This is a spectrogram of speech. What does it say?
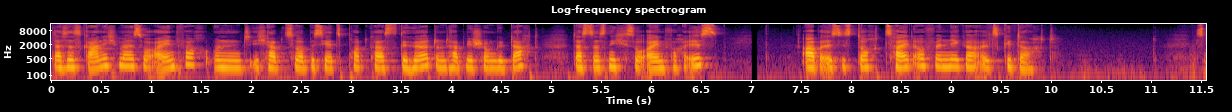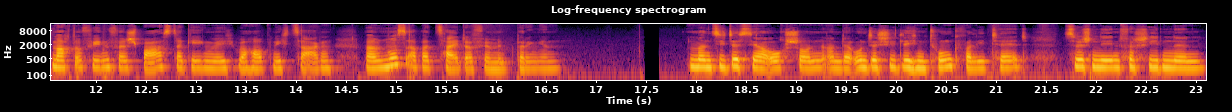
Das ist gar nicht mal so einfach und ich habe zwar bis jetzt Podcasts gehört und habe mir schon gedacht, dass das nicht so einfach ist, aber es ist doch zeitaufwendiger als gedacht. Es macht auf jeden Fall Spaß, dagegen will ich überhaupt nichts sagen. Man muss aber Zeit dafür mitbringen. Man sieht es ja auch schon an der unterschiedlichen Tonqualität zwischen den verschiedenen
